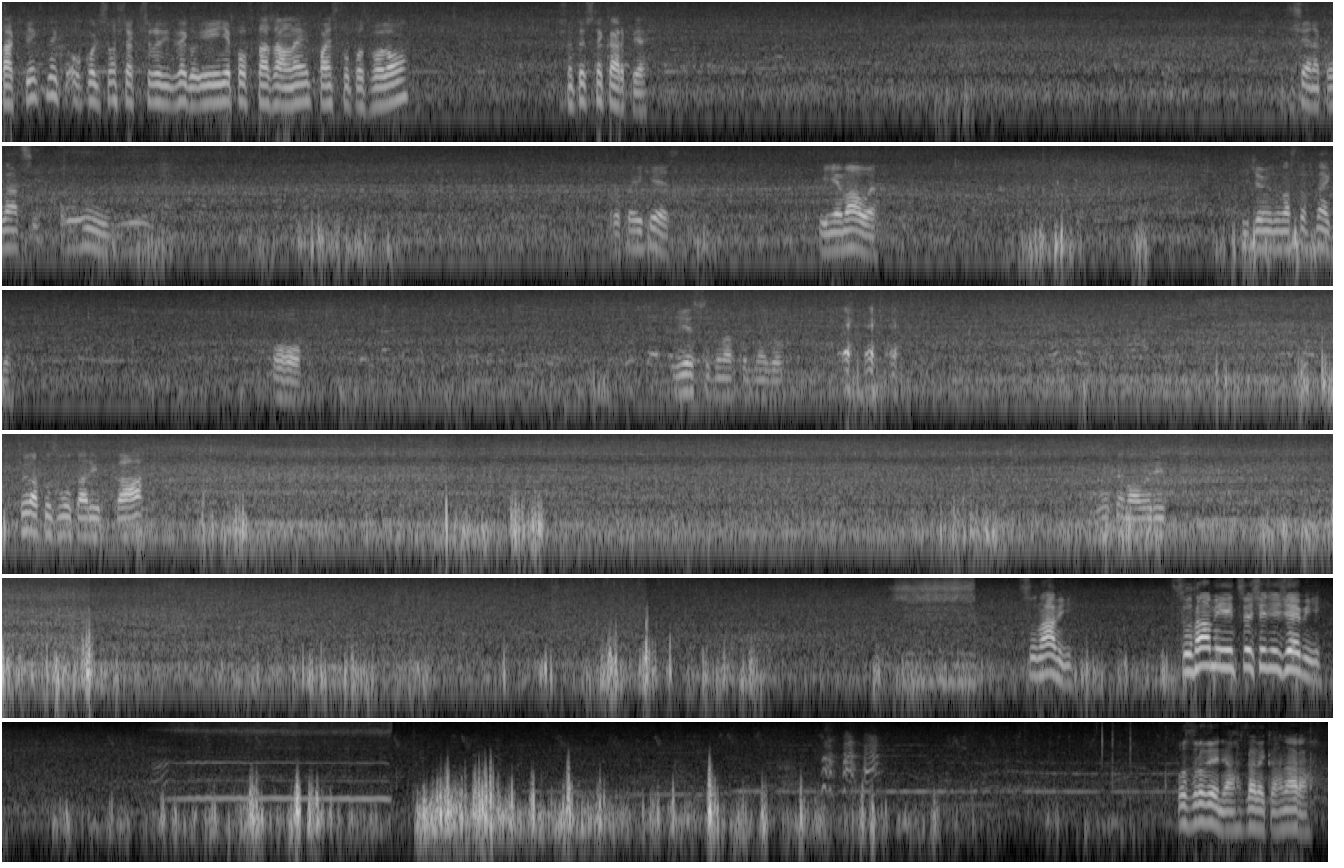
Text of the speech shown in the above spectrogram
tak pięknych okolicznościach przyrody tego i niepowtarzalnej Państwo pozwolą świąteczne karpie. Dzisiaj na kolację. Trochę ich jest. I nie małe. Idziemy do następnego. O. Jeszcze do następnego. Która to złota rybka? Złote małe rybki. Tsunami. Tsunami i trzęsienie ziemi. Pozdrowienia z daleka, nara.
